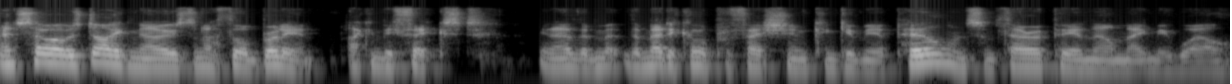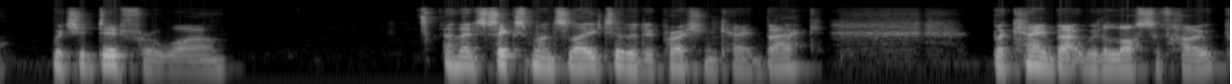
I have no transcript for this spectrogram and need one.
and so I was diagnosed, and I thought, brilliant, I can be fixed. You know, the, the medical profession can give me a pill and some therapy, and they'll make me well, which it did for a while. And then six months later, the depression came back, but came back with a loss of hope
